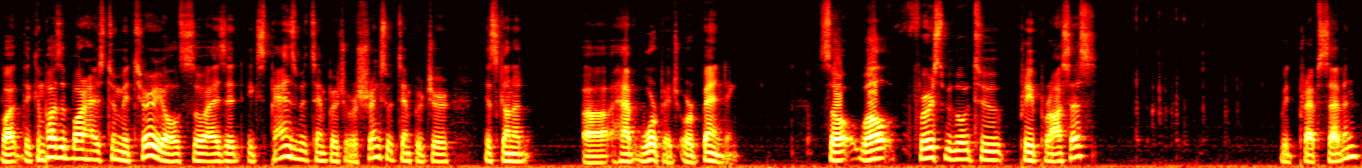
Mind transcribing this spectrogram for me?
but the composite bar has two materials so as it expands with temperature or shrinks with temperature it's going to uh, have warpage or bending. So well first we go to pre-process with prep 7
